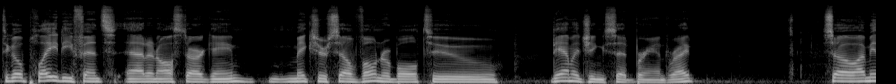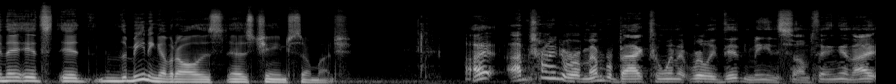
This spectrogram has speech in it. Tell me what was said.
To go play defense at an All Star game makes yourself vulnerable to damaging said brand, right? So, I mean, it's it. The meaning of it all is, has changed so much. I I'm trying to remember back to when it really did mean something, and I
